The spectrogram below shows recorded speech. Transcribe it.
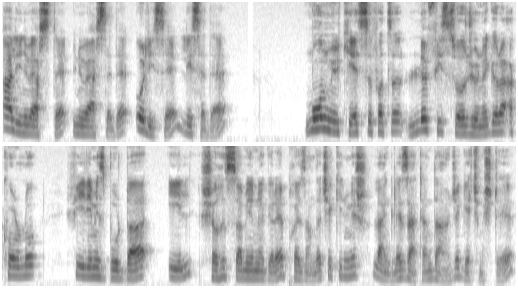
À l'université, üniversitede, au lycée, lisede. Mon mülkiyet sıfatı le fils sözcüğüne göre akorlu. Fiilimiz burada il, şahıs zamirine göre prezanda çekilmiş. L'anglais zaten daha önce geçmişti.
